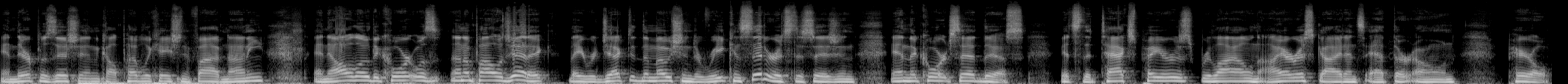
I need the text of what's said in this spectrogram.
and their position called Publication 590. And although the court was unapologetic, they rejected the motion to reconsider its decision, and the court said this it's the taxpayers rely on the IRS guidance at their own peril.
